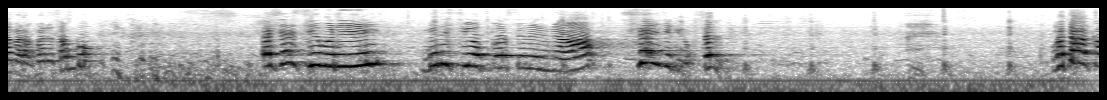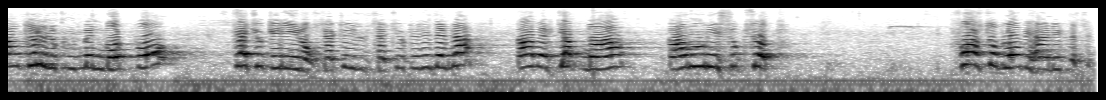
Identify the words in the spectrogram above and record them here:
समरक मैंने संभव SSCवनी Ministry of Personnel na sel jigiro sel. Mata Vatan Kansili hükümetin borpo statutory yok. Statutory üzerine kavet yapma kanuni suksut. Force of law behind it desin.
